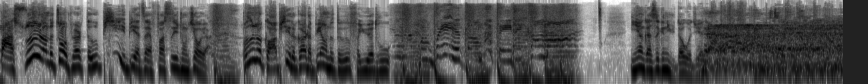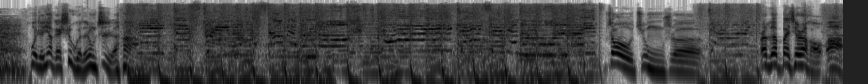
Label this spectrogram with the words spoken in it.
把所有人的照片都 P 一遍再发是一种教养，不是说刚 P 了个的，别人的都发原图。你应该是个女的，我觉得，或者应该受过这种治啊。赵俊说：“二哥，拜金儿好啊。”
